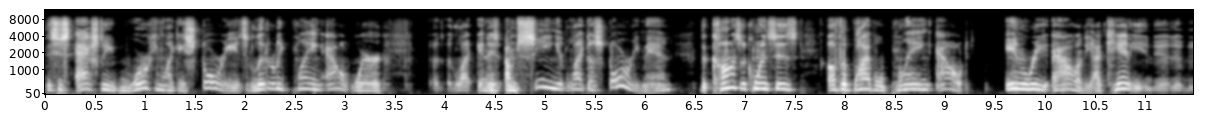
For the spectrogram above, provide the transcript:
This is actually working like a story. It's literally playing out where, uh, like, and I'm seeing it like a story, man. The consequences of the Bible playing out in reality. I can't uh,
